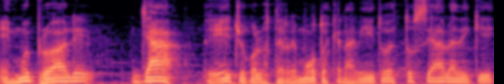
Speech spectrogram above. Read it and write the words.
es muy probable, ya, de hecho, con los terremotos que han habido y todo esto, se habla de que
